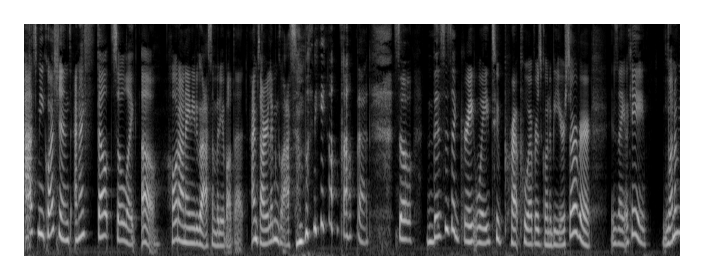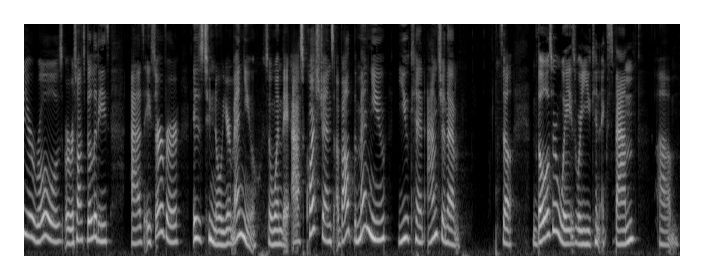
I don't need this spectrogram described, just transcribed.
ask me questions, and I felt so like, oh, hold on, I need to go ask somebody about that. I'm sorry, let me go ask somebody about that. So, this is a great way to prep whoever is going to be your server. It's like, okay, one of your roles or responsibilities as a server is to know your menu. So, when they ask questions about the menu, you can answer them. So, those are ways where you can expand um,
